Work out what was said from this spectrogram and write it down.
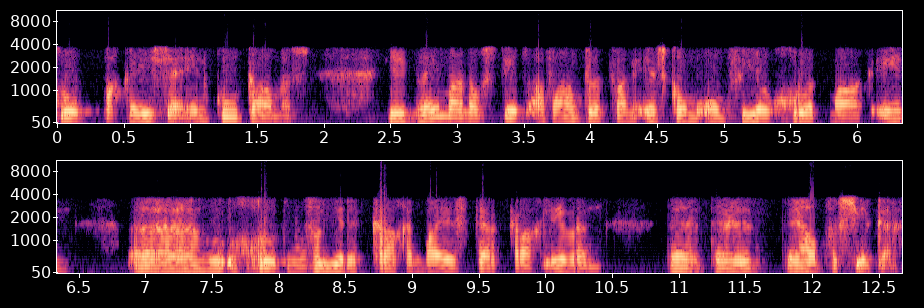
groot pakhuise en koelkamers, jy bly maar nog steeds afhanklik van Eskom om vir jou groot maak en uh groot hoeveelhede krag en baie sterk kraglewering te te te help verseker.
